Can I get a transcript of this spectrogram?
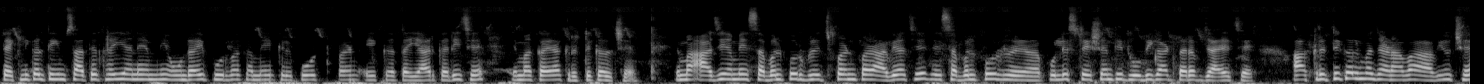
ટેકનિકલ ટીમ સાથે થઈ અને એમની ઊંડાઈપૂર્વક અમે એક રિપોર્ટ પણ એક તૈયાર કરી છે, એમાં કયા ક્રિટિકલ છે. એમાં આજે અમે સબલપુર બ્રિજ પણ પર આવ્યા છે, જે સબલપુર પોલીસ સ્ટેશનથી ધોબીઘાટ તરફ જાય છે. આ ક્રિટિકલમાં જણાવવા આવ્યું છે.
